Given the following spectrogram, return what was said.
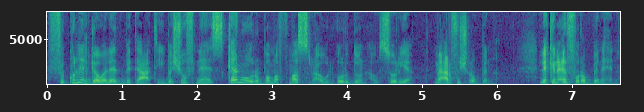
في كل الجولات بتاعتي بشوف ناس كانوا ربما في مصر أو الأردن أو سوريا ما يعرفوش ربنا لكن عرفوا ربنا هنا.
